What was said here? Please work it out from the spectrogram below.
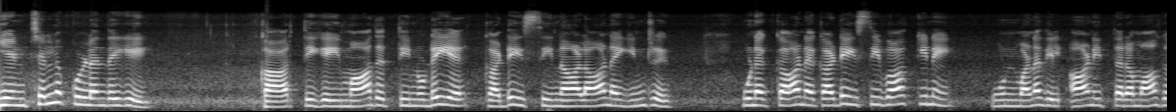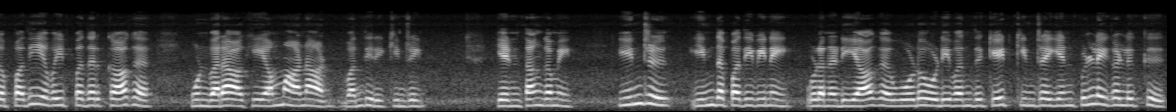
என் செல்ல குழந்தையே கார்த்திகை மாதத்தினுடைய கடைசி நாளான இன்று உனக்கான கடைசி வாக்கினை உன் மனதில் ஆணித்தரமாக பதிய வைப்பதற்காக உன் வராகி அம்மா நான் வந்திருக்கின்றேன். என் தங்கமே இன்று இந்த பதிவினை உடனடியாக ஓடோடி வந்து கேட்கின்ற என் பிள்ளைகளுக்கு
